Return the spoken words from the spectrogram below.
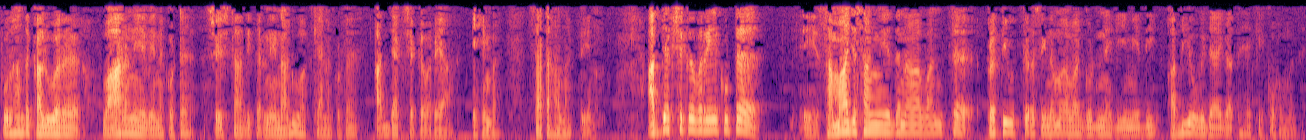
පුරහඳ කළුවර වාරණය වෙනකොට ශ්‍රේෂ්ඨාධිකරණයේ නඩුවක් යනකොට අධ්‍යක්ෂකවරයා එහෙම සටහනක් තියෙනවා. අධ්‍යක්ෂකවරයෙකුට ඒ සමාජ සංවේදනාවන්ට ප්‍රතිඋත්තර සිනමාවක් ගොඩනැගීමේදී අභියෝග ජයගත හැකි කොහොමද?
